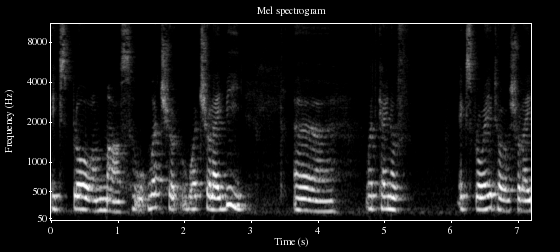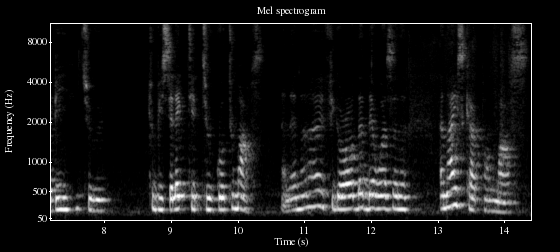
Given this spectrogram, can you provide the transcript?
explore on Mars? What should what shall I be? Uh, what kind of explorator shall I be to to be selected to go to Mars? And then I figured out that there was a, an ice cap on Mars.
